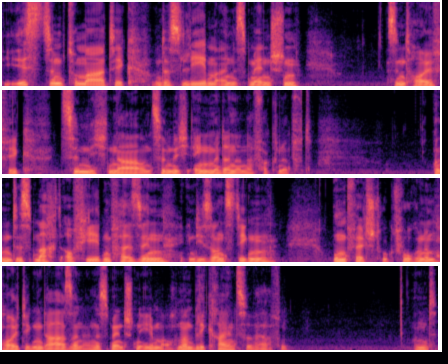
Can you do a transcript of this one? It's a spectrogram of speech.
Die Ist-Symptomatik und das Leben eines Menschen sind häufig ziemlich nah und ziemlich eng miteinander verknüpft. Und es macht auf jeden Fall Sinn, in die sonstigen Umfeldstrukturen im heutigen Dasein eines Menschen eben auch mal einen Blick reinzuwerfen. Und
